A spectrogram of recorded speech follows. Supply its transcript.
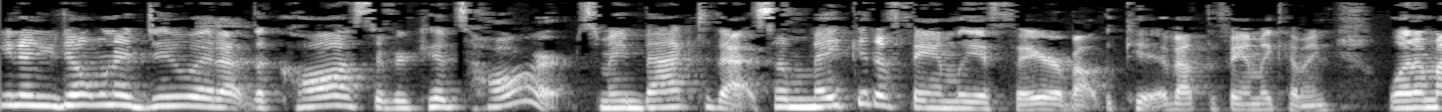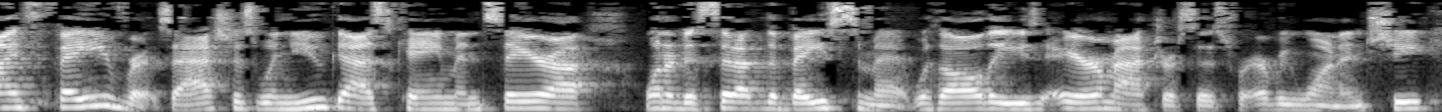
you know, you don't want to do it at the cost of your kids' hearts. I mean, back to that. So make it a family affair about the kid, about the family coming. One of my favorites, Ash, is when you guys came and Sarah wanted to set up the basement with all these air mattresses for everyone. And she,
